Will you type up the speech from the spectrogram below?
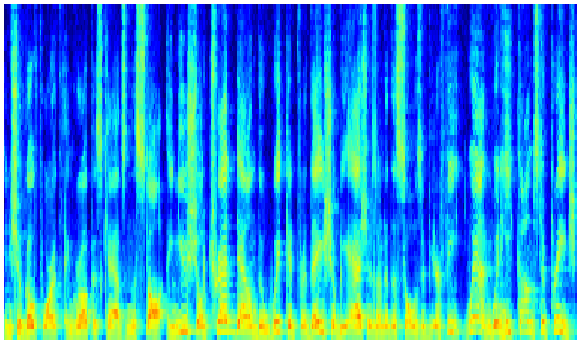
And you shall go forth and grow up as calves in the stall. And you shall tread down the wicked, for they shall be ashes under the soles of your feet. When? When he comes to preach.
